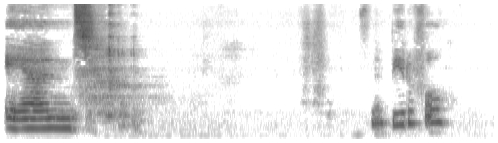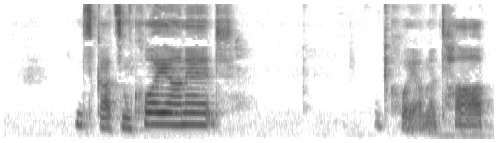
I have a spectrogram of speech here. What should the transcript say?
And isn't it beautiful? It's got some koi on it koi on the top.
